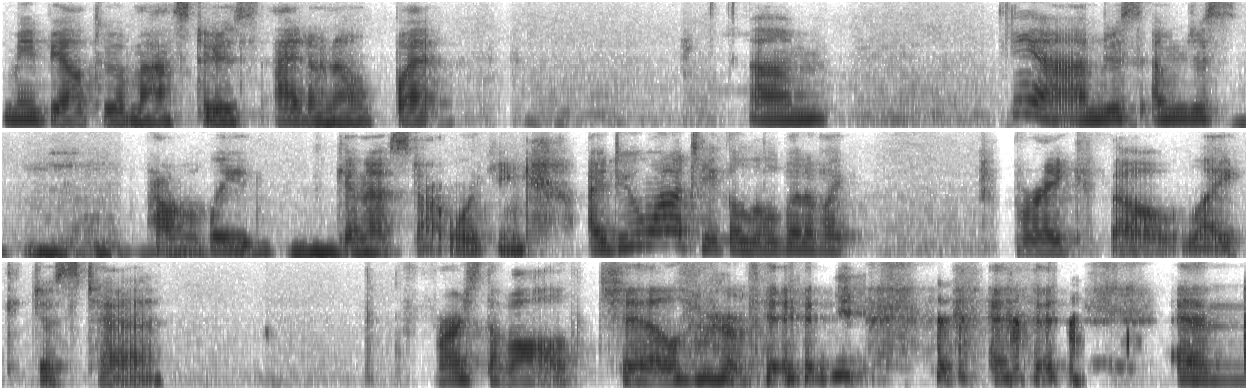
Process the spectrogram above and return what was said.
maybe I'll do a master's. I don't know, but um yeah, I'm just I'm just probably gonna start working. I do want to take a little bit of like break though, like just to first of all chill for a bit. and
